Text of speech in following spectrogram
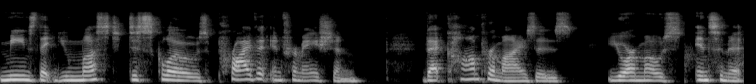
means that you must disclose private information that compromises your most intimate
